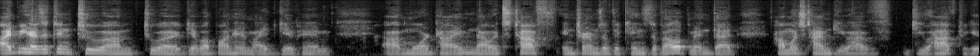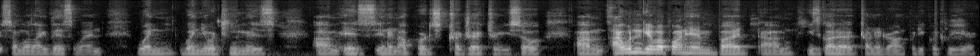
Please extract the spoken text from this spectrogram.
i'd be hesitant to um to uh, give up on him. I'd give him uh, more time. Now it's tough in terms of the kings development that how much time do you have do you have to give someone like this when when when your team is um, is in an upwards trajectory? So um, i wouldn't give up on him but um, he's got to turn it around pretty quickly here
